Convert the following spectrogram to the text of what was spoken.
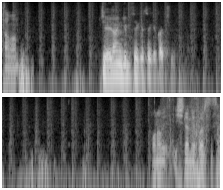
Tamam. Ceylan gibi seke seke kaçıyor. Ona bir işlem yaparsın sen.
